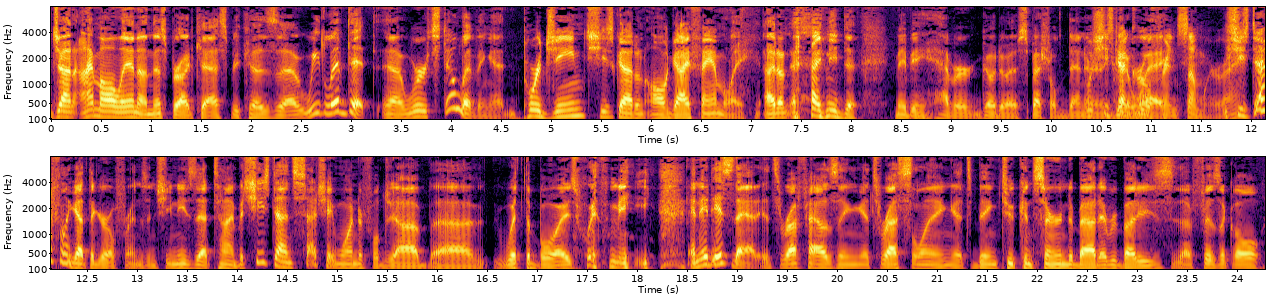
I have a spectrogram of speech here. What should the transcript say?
John, I'm all in on this broadcast because uh, we lived it. Uh, we're still living it. Poor Jean, she's got an all guy family. I don't. I need to maybe have her go to a special dinner. Well, she's got girlfriends somewhere, right? She's definitely got the girlfriends, and she needs that time. But she's done such a wonderful job uh, with the boys, with me, and it is that. It's roughhousing, it's wrestling, it's being too concerned about everybody's uh, physical.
